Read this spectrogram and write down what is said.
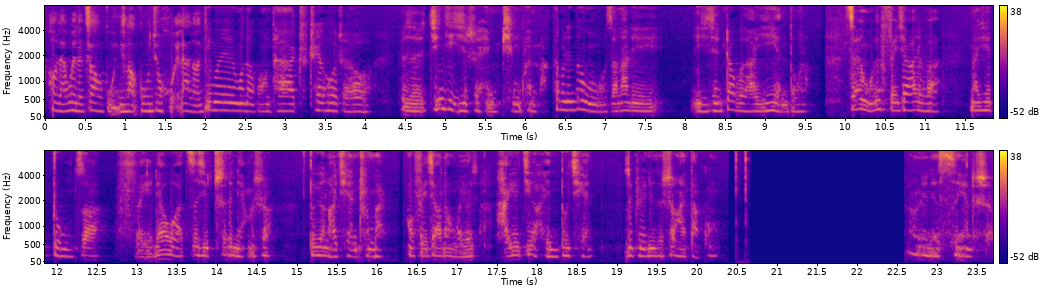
后来为了照顾你老公就回来了。因为我老公他出车祸之后，就是经济一直很贫困嘛，他不能动，我在那里已经照顾他一年多了。这样我一回家的话，那些种子啊、肥料啊、自己吃的粮食啊，都要拿钱出买。我回家了，我要还要借很多钱，就决定在上海打工。二零零四年的时候，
